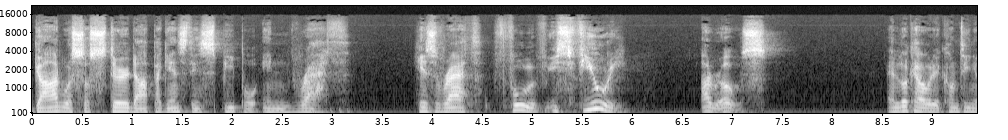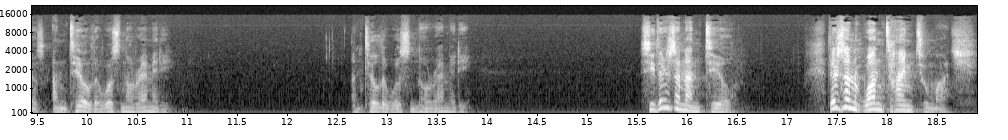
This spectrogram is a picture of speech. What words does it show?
God was so stirred up against his people in wrath. His wrath, full of his fury, arose. And look how it continues until there was no remedy. Until there was no remedy. See, there's an until. There's an one time too much.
